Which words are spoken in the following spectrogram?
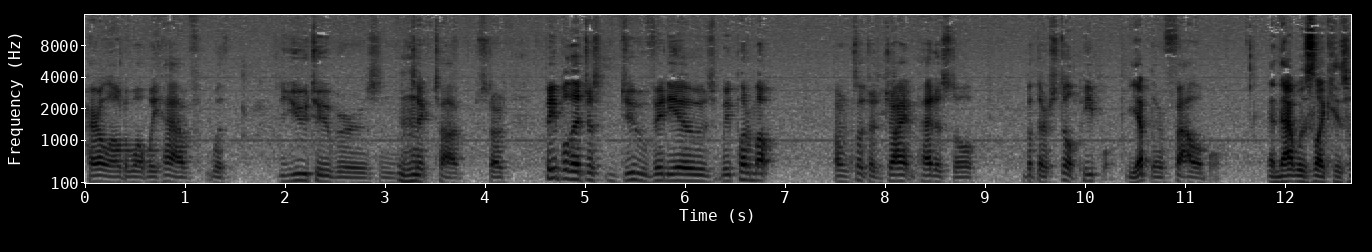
parallel to what we have with YouTubers and Mm-hmm. TikTok stars. People that just do videos, we put them up on such a giant pedestal, but they're still people. Yep. They're fallible. and that was like his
